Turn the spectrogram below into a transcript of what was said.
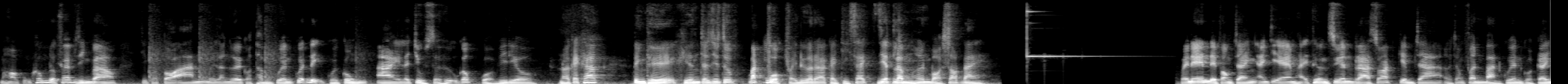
mà họ cũng không được phép dính vào chỉ có tòa án mới là người có thẩm quyền quyết định cuối cùng ai là chủ sở hữu gốc của video. Nói cách khác, tình thế khiến cho YouTube bắt buộc phải đưa ra cái chính sách giết lầm hơn bỏ sót này. Vậy nên để phòng tránh, anh chị em hãy thường xuyên ra soát kiểm tra ở trong phần bản quyền của kênh.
